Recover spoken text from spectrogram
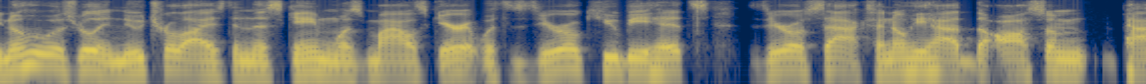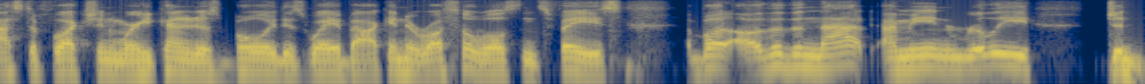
you know who was really neutralized in this game was Myles Garrett with zero QB hits, zero sacks. I know he had the awesome pass deflection where he kind of just bullied his way back into Russell Wilson's face. But other than that, I mean, really, did,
